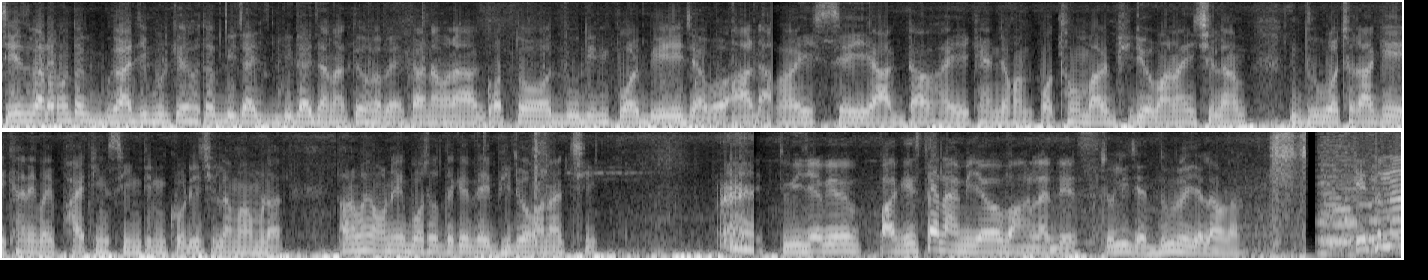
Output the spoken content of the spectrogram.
শেষবারের মতো গাজীপুরকে হয়তো বিদায় বিদায় জানাতে হবে কারণ আমরা গত দুদিন পর বেরিয়ে যাব। আর ভাই সেই আড্ডা ভাই এখানে যখন প্রথমবার ভিডিও বানাইছিলাম দু বছর আগে এখানে ভাই ফাইটিং সিন টিন করেছিলাম আমরা। আমরা ভাই অনেক বছর থেকে ভাই ভিডিও বানাচ্ছি। তুই যাবি পাকিস্তান আমি যাব বাংলাদেশ। চলি যা দূর হয়ে গেল ওরা ইতনা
